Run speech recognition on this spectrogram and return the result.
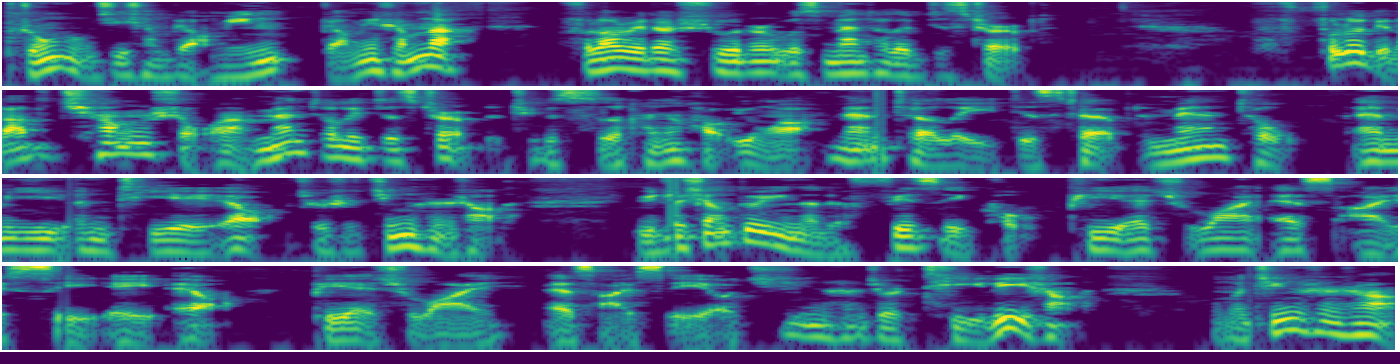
种种迹象表明，表明什么呢？Florida shooter was mentally disturbed。佛罗里达的枪手啊，mentally disturbed 这个词很好用啊，mentally disturbed，mental m e n t a l 就是精神上的，与之相对应的叫 physical p h y s i c a l p h y s i c a l 精神就是体力上的，我们精神上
